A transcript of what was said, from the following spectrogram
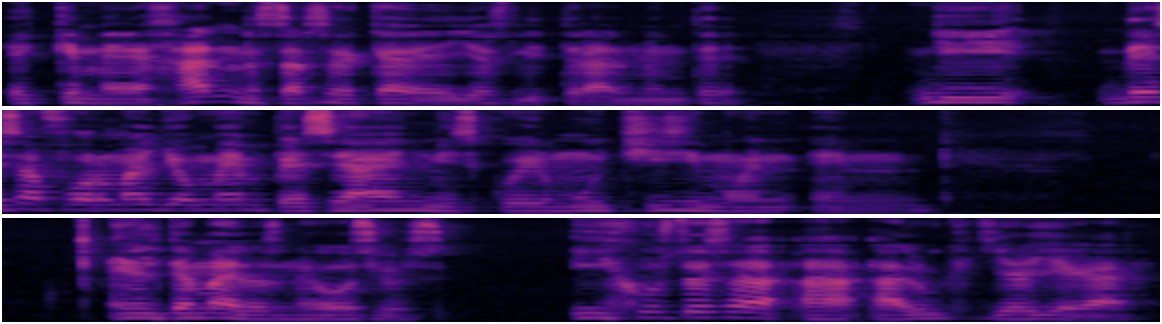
eh, que me dejaran estar cerca de ellos literalmente. Y de esa forma yo me empecé a inmiscuir muchísimo en, en, el tema de los negocios. Y justo es a algo que quiero llegar.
